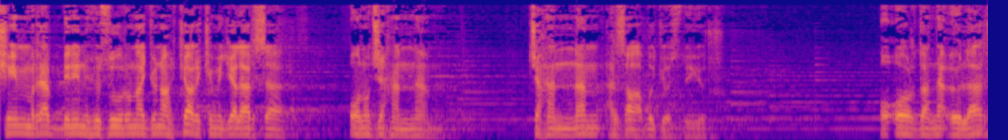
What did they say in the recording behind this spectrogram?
Kim Rəbbinin hüzuruna günahkar kimi gələrsə, onu cəhənnəm, cəhənnəm əzabı gözləyir. O orada nə ölər,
